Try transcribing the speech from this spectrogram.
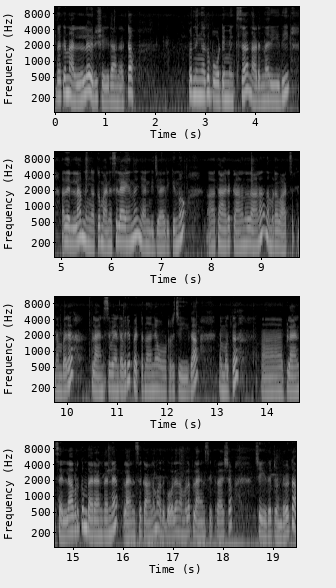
ഇതൊക്കെ നല്ലൊരു ഷെയ്ഡാണ് കേട്ടോ. അപ്പം നിങ്ങൾക്ക് പോട്ടി മിക്സ് നടുന്ന രീതി അതെല്ലാം നിങ്ങൾക്ക് മനസ്സിലായെന്ന് ഞാൻ വിചാരിക്കുന്നു. താഴെ കാണുന്നതാണ് നമ്മുടെ വാട്സപ്പ് നമ്പർ പ്ലാൻസ് വേണ്ടവർ പെട്ടെന്ന് തന്നെ ഓർഡർ ചെയ്യുക. നമുക്ക് പ്ലാൻസ് എല്ലാവർക്കും തരാൻ തന്നെ പ്ലാൻസ് കാണും. അതുപോലെ നമ്മൾ പ്ലാൻസ് ഇപ്രാവശ്യം ചെയ്തിട്ടുണ്ട് കേട്ടോ.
